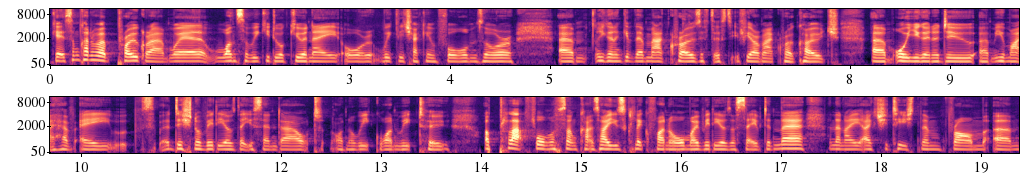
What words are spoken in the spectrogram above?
Okay, some kind of a program where once a week you do a Q and A or weekly check-in forms, or um, you're gonna give them macros if if you're a macro coach, um, or you're gonna do um, you might have a additional videos that you send out on a week one, week two, a platform of some kind. So I use ClickFunnels, all my videos are saved in there, and then I actually teach them from um,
